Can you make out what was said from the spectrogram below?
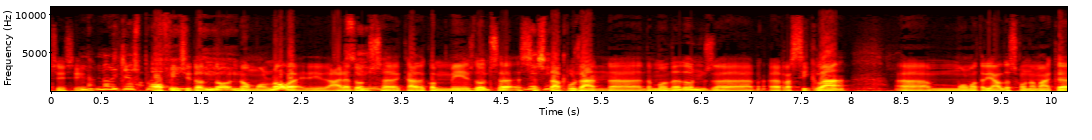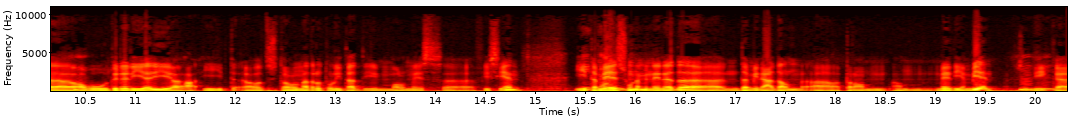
sí, sí. No- no li treus O profit fins i tot i- no, no molt nova. I Ara, Sí. doncs, eh, cada cop més doncs, eh, s'està gent que- posant de, de moda doncs, a, a reciclar eh, molt material de segona mà que Mm. algú ho tiraria i, i els troba una altra utilitat i molt més eh, eficient. I, I també tant. és una manera de, de mirar del, uh, per al, al medi ambient. És a dir, Mhm. que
